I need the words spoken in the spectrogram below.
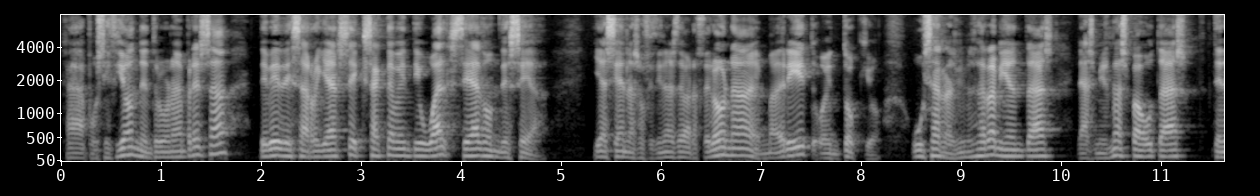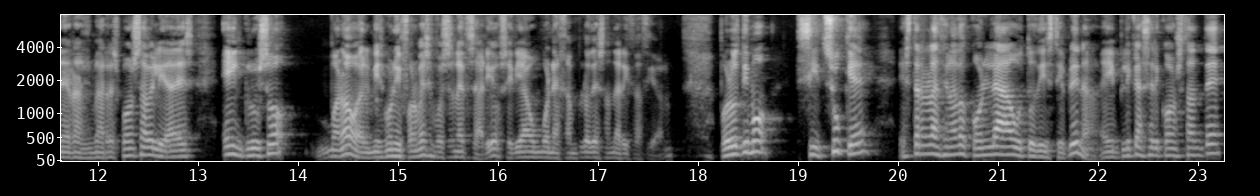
cada posición dentro de una empresa debe desarrollarse exactamente igual sea donde sea, ya sea en las oficinas de Barcelona, en Madrid o en Tokio. Usar las mismas herramientas, las mismas pautas, tener las mismas responsabilidades e incluso bueno, el mismo uniforme si fuese necesario. Sería un buen ejemplo de estandarización. Por último, Shitsuke está relacionado con la autodisciplina e implica ser constante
